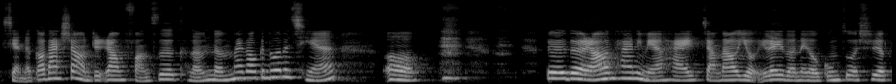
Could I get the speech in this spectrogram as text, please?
显得高大上，这让房子可能能卖到更多的钱，嗯，对对对，然后它里面还讲到有一类的那个工作是。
